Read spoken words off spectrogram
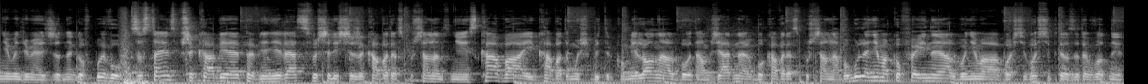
nie będzie mieć żadnego wpływu. Zostając przy kawie, pewnie nie raz słyszeliście, że kawa rozpuszczalna to nie jest kawa i kawa to musi być tylko mielona albo tam w ziarnach, bo kawa rozpuszczalna w ogóle nie ma kofeiny albo nie ma właściwości prozdrowotnych,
